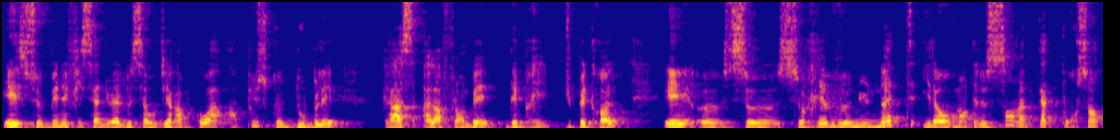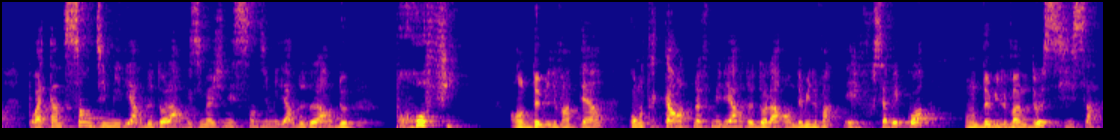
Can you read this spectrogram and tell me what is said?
Et ce bénéfice annuel de Saudi Aramco a, a plus que doublé grâce à la flambée des prix du pétrole. Et euh, ce, ce revenu net, il a augmenté de 124% pour atteindre 110 milliards de dollars. Vous imaginez 110 milliards de dollars de profit en 2021 contre 49 milliards de dollars en 2020. Et vous savez quoi? En 2022, si ça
